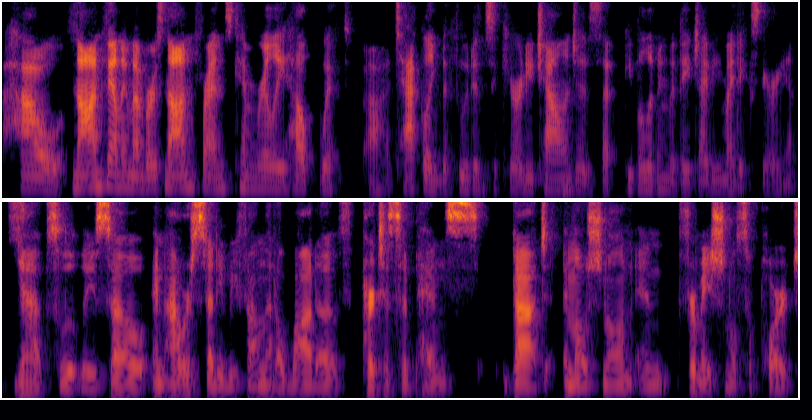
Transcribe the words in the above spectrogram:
how non family members, non friends can really help with uh, tackling the food insecurity challenges that people living with HIV might experience. Yeah, absolutely. So, in our study, we found that a lot of participants got emotional and informational support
